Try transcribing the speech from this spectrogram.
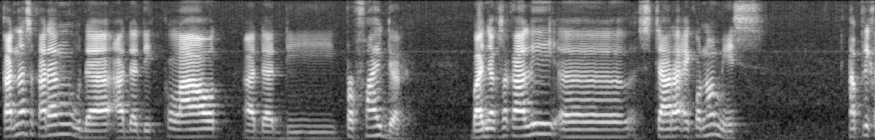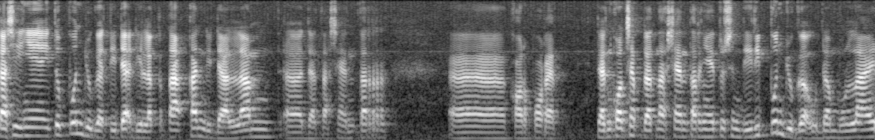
Karena sekarang udah ada di cloud, ada di provider. Banyak sekali uh, secara ekonomis aplikasinya itu pun juga tidak diletakkan di dalam uh, data center uh, corporate dan konsep data centernya itu sendiri pun juga udah mulai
